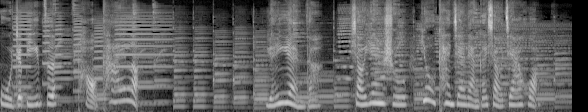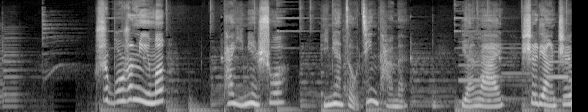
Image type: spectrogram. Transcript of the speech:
捂着鼻子跑开了。远远的，小鼹鼠又看见两个小家伙。是不是你们？他一面说，一面走近他们。原来是两只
